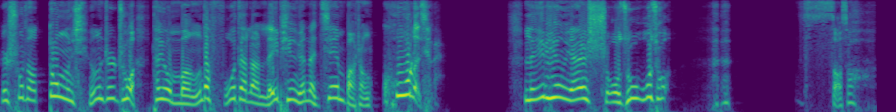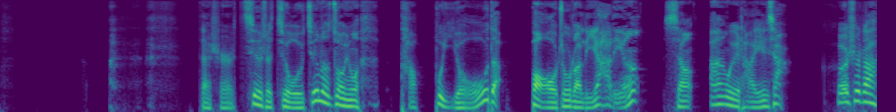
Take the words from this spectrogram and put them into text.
而说到动情之处，他又猛地伏在了雷平原的肩膀上哭了起来。雷平原手足无措，嫂嫂。但是借着酒精的作用，他不由得抱住了李亚玲，想安慰她一下。可是呢，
